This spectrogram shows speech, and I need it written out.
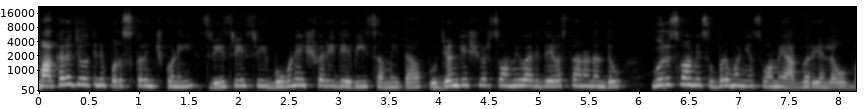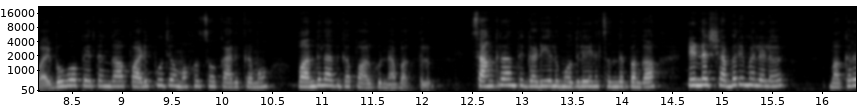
మకర జ్యోతిని పురస్కరించుకొని శ్రీ శ్రీ శ్రీ భువనేశ్వరి దేవి సమేత భుజంగేశ్వర స్వామి వారి దేవస్థానం నందు గురుస్వామి సుబ్రహ్మణ్య స్వామి ఆధ్వర్యంలో వైభవోపేతంగా పడిపూజ మహోత్సవ కార్యక్రమం వందలాదిగా పాల్గొన్న భక్తులు. సంక్రాంతి గడియలు మొదలైన సందర్భంగా నిన్న శబరిమలలో మకర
